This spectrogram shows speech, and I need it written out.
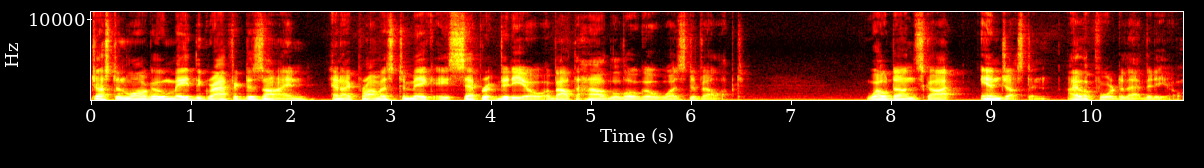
Justin Longo made the graphic design, and I promised to make a separate video about the, how the logo was developed. Well done, Scott and Justin. I look forward to that video.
